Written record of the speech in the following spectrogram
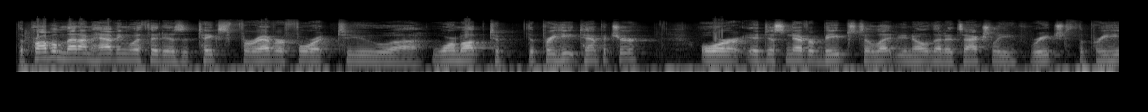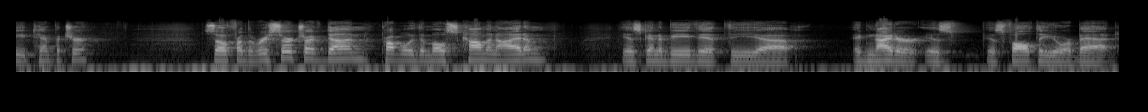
The problem that I'm having with it is it takes forever for it to uh, warm up to the preheat temperature or it just never beeps to let you know that it's actually reached the preheat temperature. So for the research I've done, probably the most common item is going to be that the uh, igniter is, is faulty or bad.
